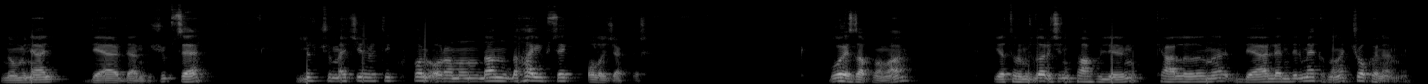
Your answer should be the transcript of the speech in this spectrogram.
nominal değerden düşükse yield to maturity kupon oranından daha yüksek olacaktır. Bu hesaplama yatırımcılar için tahvillerin karlılığını değerlendirmek adına çok önemli.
